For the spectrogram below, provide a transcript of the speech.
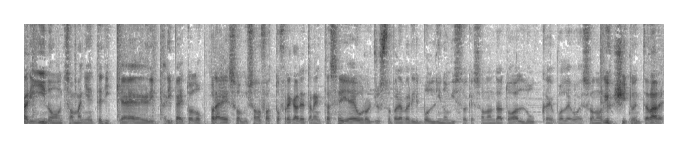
carino, insomma niente di che, ripeto l'ho preso, mi sono fatto fregare 36 euro giusto per avere il bollino visto che sono andato a Lucca e, volevo, e sono riuscito a entrare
